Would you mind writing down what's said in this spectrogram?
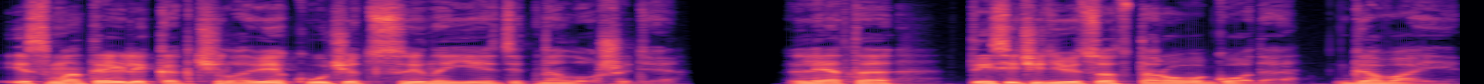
и смотрели, как человек учит сына ездить на лошади. Лето 1902 года. Гавайи.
